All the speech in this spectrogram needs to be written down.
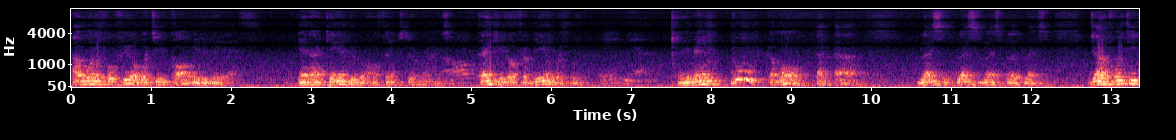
I want to fulfill what you've called me to do. Yes. And I can do all things through Christ. Thank you, Lord, for being with me. Amen. Amen. Woo, come on. bless it, bless it, bless, bless, bless. John 14,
